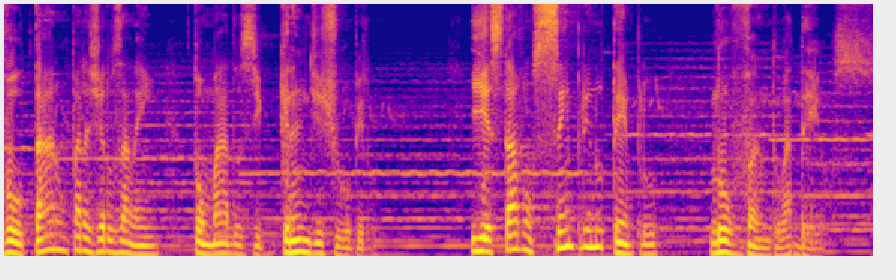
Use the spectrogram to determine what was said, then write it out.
voltaram para Jerusalém tomados de grande júbilo e estavam sempre no templo louvando a Deus.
